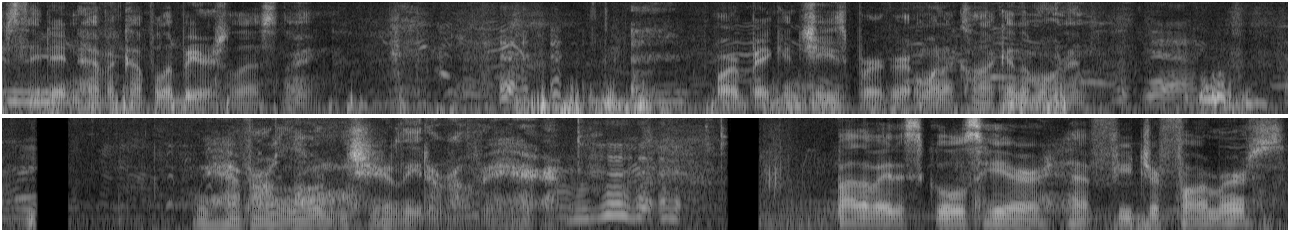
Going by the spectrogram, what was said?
Guess they didn't have a couple of beers last night. or a bacon cheeseburger at 1 o'clock in the morning. Yeah. We have our lone cheerleader over here. By the way, the schools here have future farmers,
